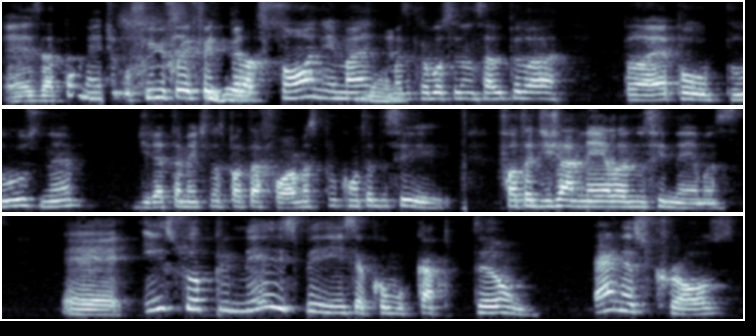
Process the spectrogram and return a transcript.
É, exatamente. O filme foi feito pela Sony, mas, mas acabou sendo lançado pela, pela Apple Plus, né? Diretamente nas plataformas por conta desse falta de janela nos cinemas. É, em sua primeira experiência como capitão Ernest Cross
